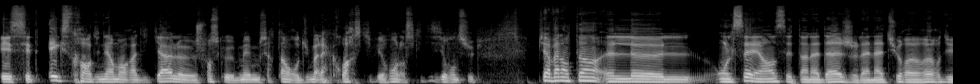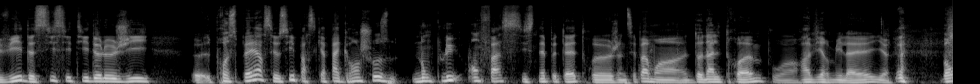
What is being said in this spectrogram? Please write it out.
Et c'est extraordinairement radical. Euh, je pense que même certains auront du mal à croire ce qu'ils verront lorsqu'ils iront dessus. Pierre Valentin, on le sait, hein, c'est un adage, la nature horreur du vide. Si cette idéologie euh, prospère, c'est aussi parce qu'il n'y a pas grand-chose non plus en face, si ce n'est peut-être, je ne sais pas moi, Donald Trump ou un Ravir Milei. bon,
